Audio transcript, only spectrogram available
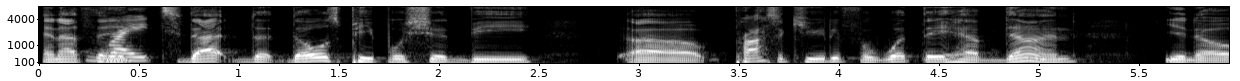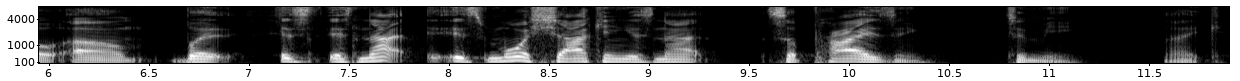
and I think Right. that that those people should be uh, prosecuted for what they have done. You know, um, but it's it's not. It's more shocking. It's not surprising to me. Like,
